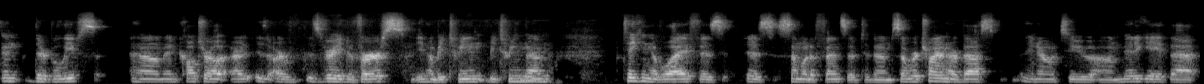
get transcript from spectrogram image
and their beliefs um, and culture are, is, are, is very diverse. You know, between between yeah. them taking of life is is somewhat offensive to them. So we're trying our best, you know, to um, mitigate that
